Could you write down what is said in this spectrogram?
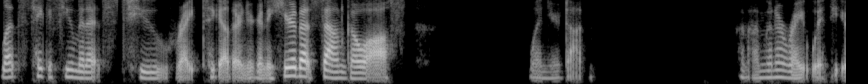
let's take a few minutes to write together and you're going to hear that sound go off when you're done. And I'm going to write with you.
